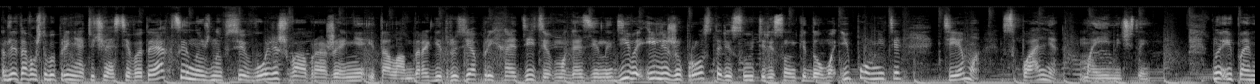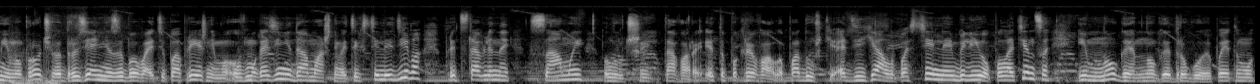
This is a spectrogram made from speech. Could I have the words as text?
Для того, чтобы принять участие в этой акции, нужно всего лишь воображение и талант. Дорогие друзья, приходите в магазины Дива или же просто рисуйте рисунки дома. И помните, тема «Спальня моей мечты». Ну и помимо прочего, друзья, не забывайте, по-прежнему в магазине домашнего текстиля Дива представлены самые лучшие товары. Это покрывало, подушки, одеяло, постельное белье, полотенце и многое-многое другое. Поэтому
